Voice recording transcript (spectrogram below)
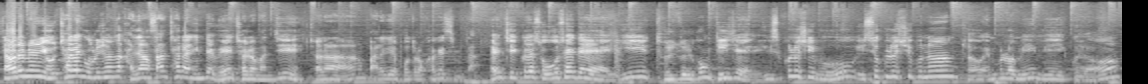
자 그러면 이 차량이 우리 전사 가장 싼 차량인데 왜 저렴한지 저랑 빠르게 보도록 하겠습니다. 벤츠 E클래스 5세대 이220 디젤 익스클루시브 익스클루시브는 저 엠블럼이 위에 있고요.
